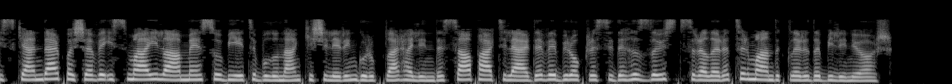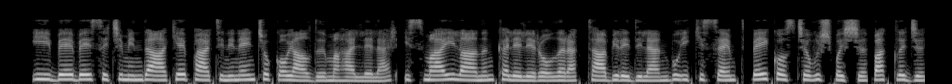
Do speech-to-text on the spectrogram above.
İskender Paşa ve İsmail Ağa mensubiyeti bulunan kişilerin gruplar halinde sağ partilerde ve bürokraside hızla üst sıralara tırmandıkları da biliniyor. İBB seçiminde AK Parti'nin en çok oy aldığı mahalleler, İsmail Ağa'nın kaleleri olarak tabir edilen bu iki semt, Beykoz Çavuşbaşı, Baklacı,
